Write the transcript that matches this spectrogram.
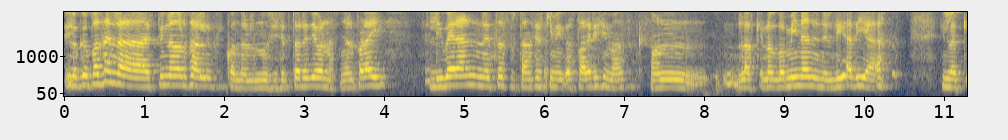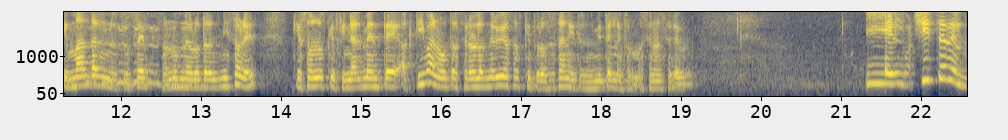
Lo que pasa en la espina dorsal es que cuando los nociceptores llevan la señal para ahí, se liberan estas sustancias químicas padrísimas, que son las que nos dominan en el día a día y las que mandan en nuestro ser, que son los neurotransmisores, que son los que finalmente activan otras células nerviosas que procesan y transmiten la información al cerebro. Y el chiste del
